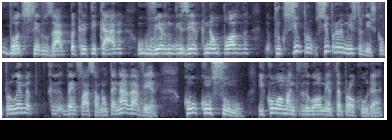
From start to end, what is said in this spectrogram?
uhum. pode ser usado para criticar o governo dizer que não pode. Porque se o, se o Primeiro-Ministro diz que o problema da inflação não tem nada a ver com o consumo e com o aumento, o aumento da procura,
